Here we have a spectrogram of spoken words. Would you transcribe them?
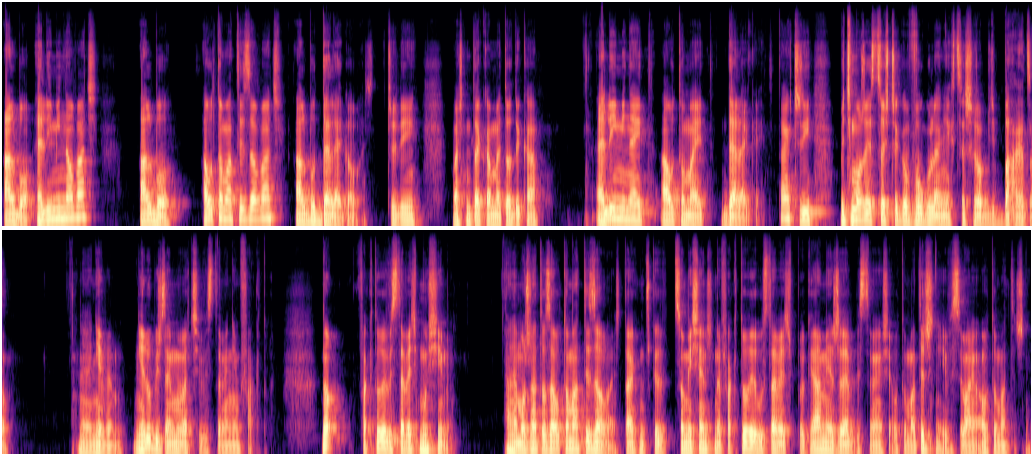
albo eliminować, albo automatyzować albo delegować. Czyli właśnie taka metodyka eliminate, automate, delegate. Tak? Czyli być może jest coś, czego w ogóle nie chcesz robić bardzo. E, nie wiem, nie lubisz zajmować się wystawianiem faktur. No, faktury wystawiać musimy, ale można to zautomatyzować. Tak? Na przykład comiesięczne faktury ustawiać w programie, że wystawiają się automatycznie i wysyłają automatycznie.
